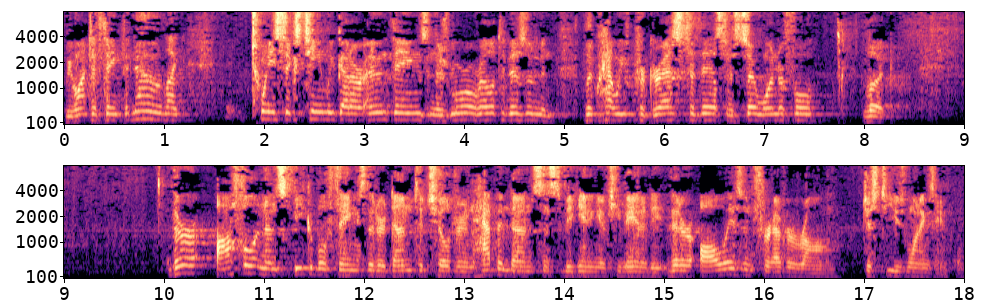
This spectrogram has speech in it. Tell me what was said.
We want to think that no, like 2016, we've got our own things and there's moral relativism, and look how we've progressed to this, and it's so wonderful. Look, there are awful and unspeakable things that are done to children and have been done since the beginning of humanity that are always and forever wrong, just to use one example.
